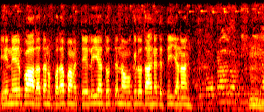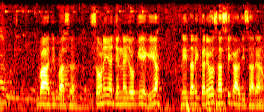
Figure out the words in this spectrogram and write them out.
ਇਹਨੇ ਭਾਅ ਦਾ ਤੁਹਾਨੂੰ ਪਤਾ ਭਾਵੇਂ ਤੇਲੀ ਆ ਦੁੱਧ 9 ਕਿਲੋ 10 ਨੇ ਦਿੱਤੀ ਜਾਣਾ। ਟੋਕਰਾ ਲੋਕ 20000 ਮੰਗੀ ਜਾਂਦੇ ਆ। ਵਾਹ ਜੀ ਬਸ। ਸੋਹਣੀ ਆ ਜਿੰਨੇ ਜੋਗੀ ਹੈਗੀ ਆ। ਖਰੀਦਦਾਰੀ ਕਰਿਓ। ਸਤਿ ਸ਼੍ਰੀ ਅਕਾਲ ਜੀ ਸਾਰਿਆਂ ਨੂੰ।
